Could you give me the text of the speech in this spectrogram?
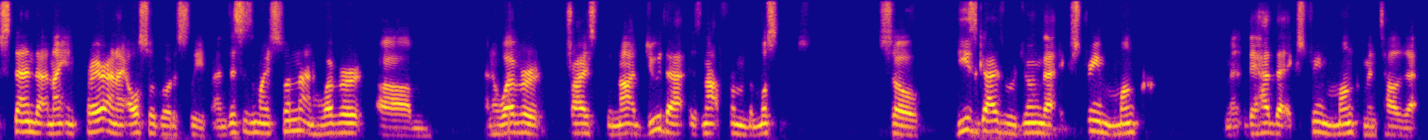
stand that night in prayer and I also go to sleep. And this is my sunnah. And whoever um, and whoever tries to not do that is not from the Muslims. So these guys were doing that extreme monk. They had that extreme monk mentality that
